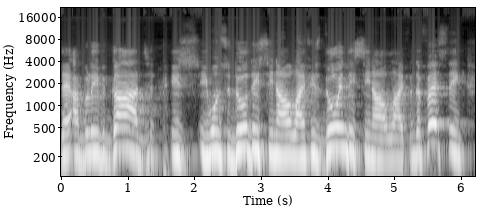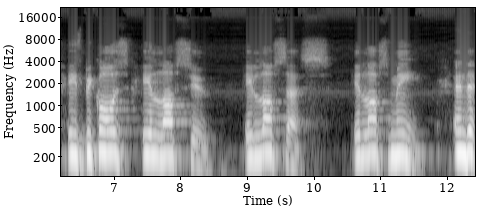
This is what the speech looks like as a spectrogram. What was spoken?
that I believe God is, He wants to do this in our life. He's doing this in our life. And the first thing is because He loves you. He loves us. He loves me. And uh,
